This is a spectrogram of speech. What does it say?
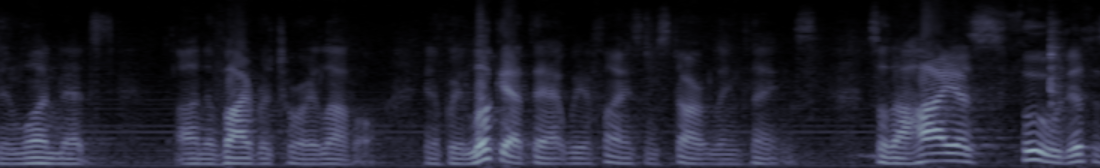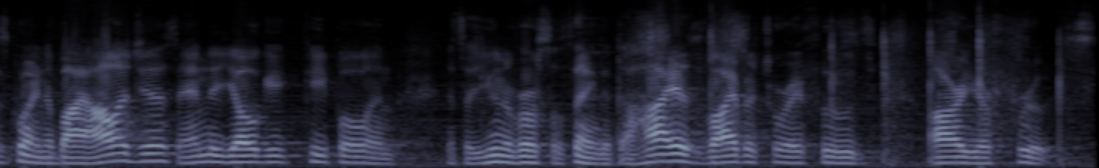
than one that's on the vibratory level. And if we look at that, we find some startling things. So the highest food, this is according to biologists and the yogic people, and it's a universal thing, that the highest vibratory foods are your fruits.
